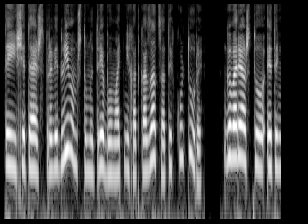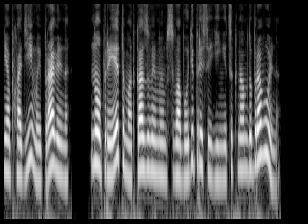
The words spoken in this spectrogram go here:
Ты считаешь справедливым, что мы требуем от них отказаться от их культуры, говоря, что это необходимо и правильно, но при этом отказываем им в свободе присоединиться к нам добровольно?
